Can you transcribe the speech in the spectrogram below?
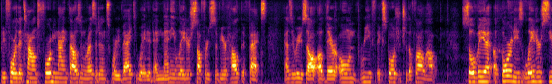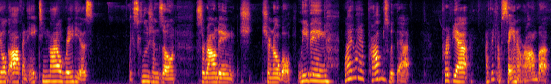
before the town's 49,000 residents were evacuated, and many later suffered severe health effects as a result of their own brief exposure to the fallout. Soviet authorities later sealed off an 18 mile radius exclusion zone surrounding Sh- Chernobyl, leaving. Why do I have problems with that? Pripyat, I think I'm saying it wrong, but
